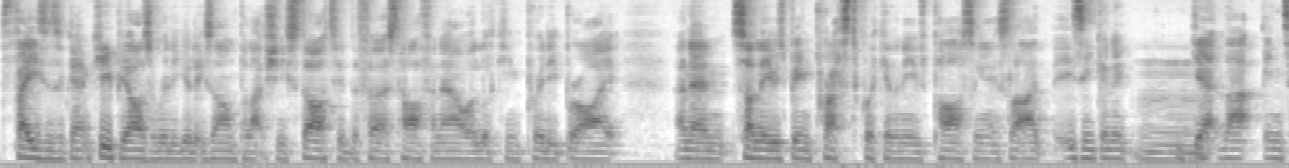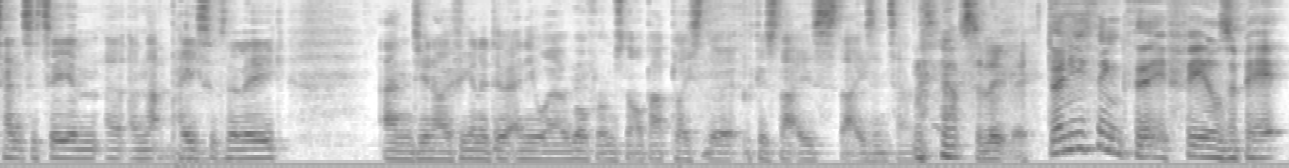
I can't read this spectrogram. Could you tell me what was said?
phases of game. QPR is a really good example actually. Started the first half an hour looking pretty bright and then suddenly he was being pressed quicker than he was passing. And it's like, is he going to mm. get that intensity and, and that pace of the league? And you know, if you're going to do it anywhere, Rotherham's not a bad place to do it because that is that is intense. Absolutely. Don't you think that it feels a bit?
